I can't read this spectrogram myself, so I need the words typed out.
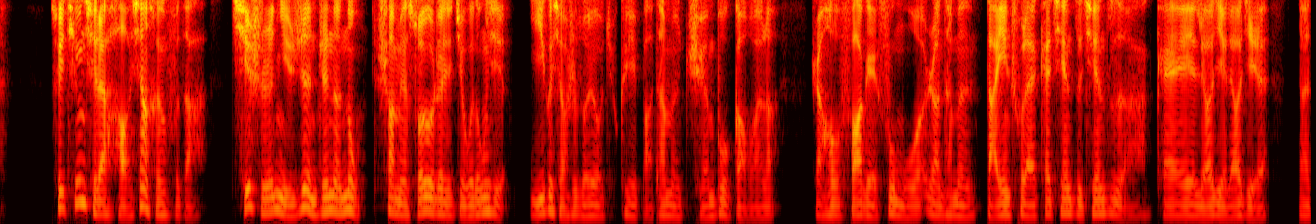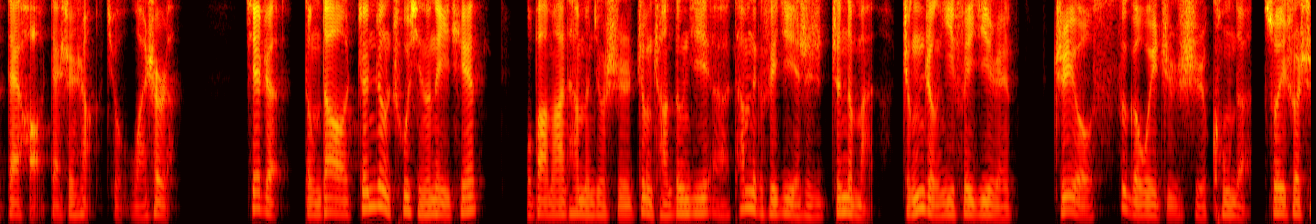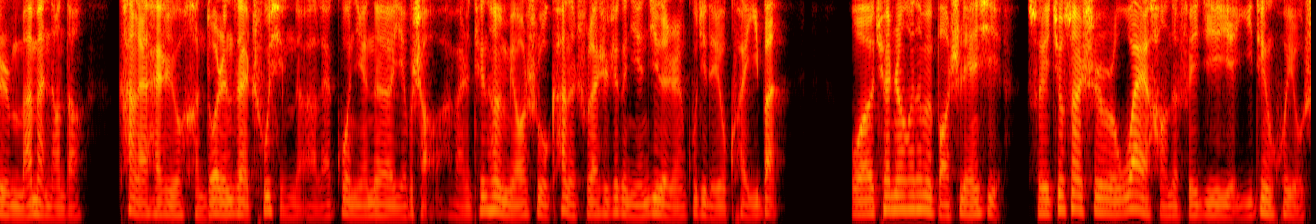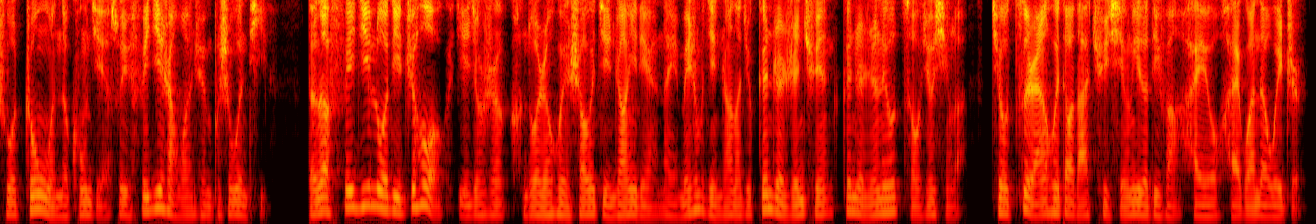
所以听起来好像很复杂，其实你认真的弄，上面所有这九个东西，一个小时左右就可以把它们全部搞完了，然后发给父母，让他们打印出来，该签字签字啊，该了解了解。那带好带身上就完事儿了。接着等到真正出行的那一天，我爸妈他们就是正常登机啊，他们那个飞机也是真的满，整整一飞机人，只有四个位置是空的，所以说是满满当当。看来还是有很多人在出行的啊，来过年的也不少啊。反正听他们描述，看得出来是这个年纪的人，估计得有快一半。我全程和他们保持联系，所以就算是外航的飞机，也一定会有说中文的空姐，所以飞机上完全不是问题。等到飞机落地之后，也就是很多人会稍微紧张一点，那也没什么紧张的，就跟着人群、跟着人流走就行了，就自然会到达取行李的地方，还有海关的位置。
